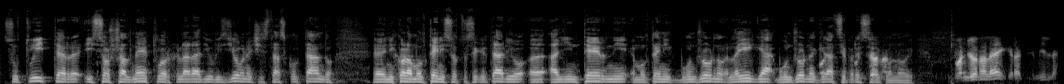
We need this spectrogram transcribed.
su Twitter, i social network, la radiovisione, ci sta ascoltando eh, Nicola Molteni, sottosegretario eh, agli interni. Molteni, buongiorno, Lega, buongiorno e grazie per essere con noi. Buongiorno a lei, grazie mille.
